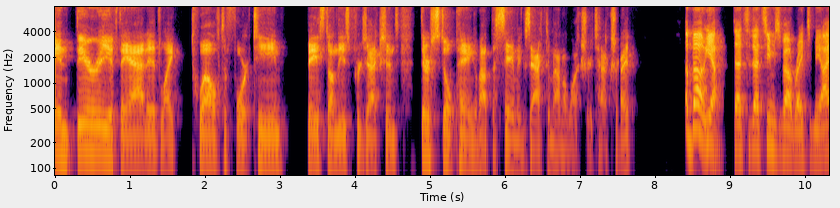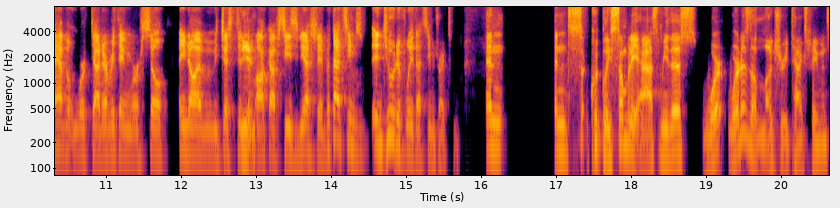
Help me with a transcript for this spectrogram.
In theory, if they added like 12 to 14 based on these projections, they're still paying about the same exact amount of luxury tax, right? About yeah, that's that seems about right to me. I haven't worked out everything. We're still, you know, I, we just did Yeah. the mock off season yesterday, but that seems intuitively that seems right to me. And and s- quickly, somebody asked me this: where where does the luxury tax payments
